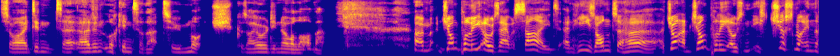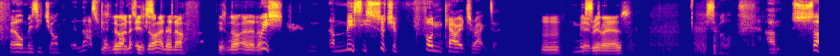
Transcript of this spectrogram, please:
so I didn't uh, I didn't look into that too much because I already know a lot of that. Um, Jon Polito's outside and he's on to her. John, Jon Polito's he's just not in the film, is he, John? And that's what He's not. He's not in enough. He's not in enough. Wish I miss. He's such a fun character actor. Mhm. It really is. miss him a lot. Um, so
